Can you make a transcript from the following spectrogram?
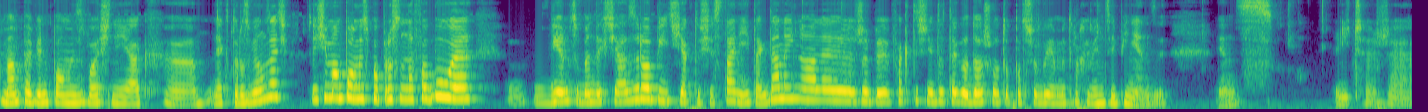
Mam pewien pomysł właśnie jak, e, jak to rozwiązać. W sensie mam pomysł po prostu na fabułę, wiem co będę chciała zrobić, jak to się stanie i tak dalej, no ale żeby faktycznie do tego doszło, to potrzebujemy trochę więcej pieniędzy. Więc liczę, że,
